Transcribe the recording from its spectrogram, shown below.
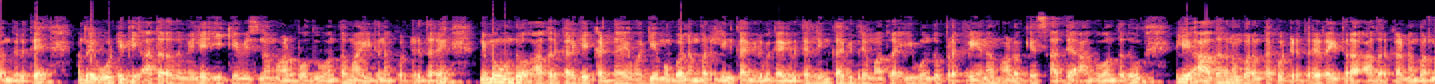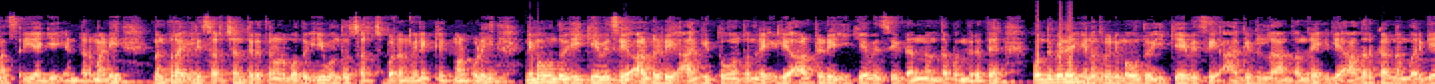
ಬಂದಿರುತ್ತೆ. ಅಂದ್ರೆ ಒ ಟಿ ಪಿ ಆಧಾರದ ಮೇಲೆ ಇ ಕೆ ವೈ ನ ಮಾಡಬಹುದು ಅಂತ ಮಾಹಿತಿನ ಕೊಟ್ಟಿರ್ತಾರೆ. ನಿಮ್ಮ ಒಂದು ಆಧಾರ್ ಕಾರ್ಡ್ಗೆ ಕಡ್ಡಾಯವಾಗಿ ಮೊಬೈಲ್ ನಂಬರ್ ಲಿಂಕ್ ಆಗಿರಬೇಕಾಗಿರುತ್ತೆ. ಲಿಂಕ್ ಆಗಿದ್ರೆ ಮಾತ್ರ ಈ ಒಂದು ಪ್ರಕ್ರಿಯೆನ ಮಾಡೋಕೆ ಸಾಧ್ಯ ಆಗುವಂತದ್ದು ಇಲ್ಲಿ ಆಧಾರ್ ನಂಬರ್ ಅಂತ ಕೊಟ್ಟಿರ್ತಾರೆ. ರೈತರ ಆಧಾರ್ ಕಾರ್ಡ್ ನಂಬರ್ನ ಸರಿಯಾಗಿ ಎಂಟರ್ ಮಾಡಿ. ನಂತರ ಇಲ್ಲಿ ಸರ್ಚ್ ಅಂತ ಇರುತ್ತೆ ನೋಡಬಹುದು ಈ ಒಂದು ಸರ್ಚ್ ಬಟನ್ ಮೇಲೆ ಕ್ಲಿಕ್ ಮಾಡ್ಕೊಳ್ಳಿ. ನಿಮ್ಮ ಒಂದು E K Y C already ಆಗಿತ್ತು ಅಂತಂದ್ರೆ ಇಲ್ಲಿ already E K Y C done ಅಂತ ಬಂದಿರುತ್ತೆ. ಒಂದು ವೇಳೆ ಏನಾದರೂ ನಿಮ್ಮ ಒಂದು ಇ ಕೆ ವಿ ಸಿ ಆಗಿರಲಿಲ್ಲ ಅಂತಂದ್ರೆ ಇಲ್ಲಿ ಆಧಾರ್ ಕಾರ್ಡ್ ನಂಬರ್ಗೆ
